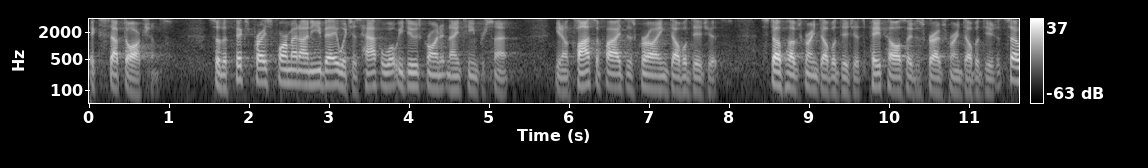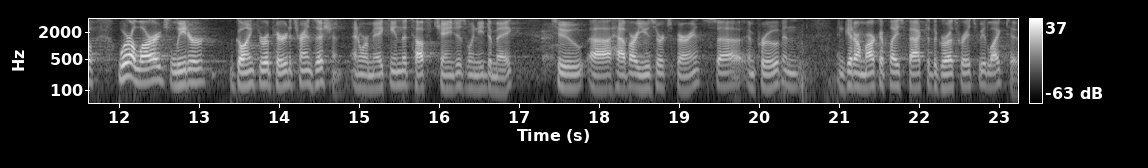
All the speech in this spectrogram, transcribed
except auctions. So the fixed price format on eBay, which is half of what we do, is growing at 19%. You know, classifieds is growing double digits. StubHub's growing double digits. PayPal, as I described, is growing double digits. So we're a large leader going through a period of transition, and we're making the tough changes we need to make to uh, have our user experience uh, improve and, and get our marketplace back to the growth rates we'd like to.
